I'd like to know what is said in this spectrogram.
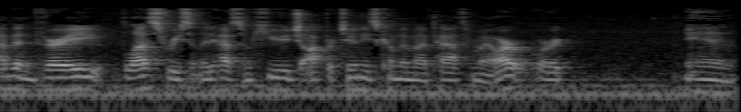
i've been very blessed recently to have some huge opportunities come in my path for my artwork. And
